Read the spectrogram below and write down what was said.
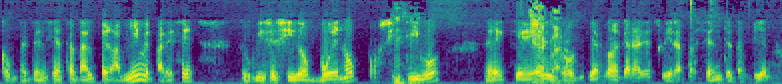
competencia estatal, pero a mí me parece que hubiese sido bueno, positivo, eh, que el claro. gobierno de Canarias estuviera presente también. ¿no?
